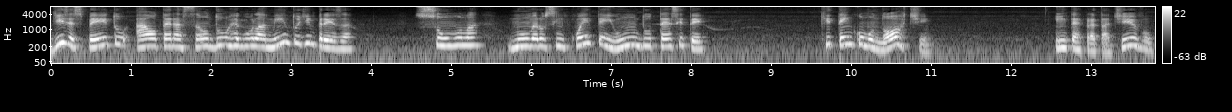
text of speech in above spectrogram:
diz respeito à alteração do regulamento de empresa, súmula número 51 do TST, que tem como norte interpretativo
